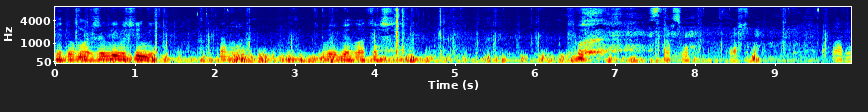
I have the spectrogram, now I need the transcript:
І думаю, живі ви чи ні. Там вибігла теж. Ух, страшне, страшне. Ладно,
